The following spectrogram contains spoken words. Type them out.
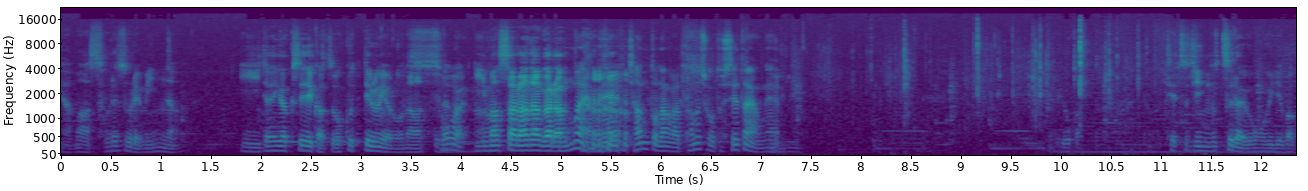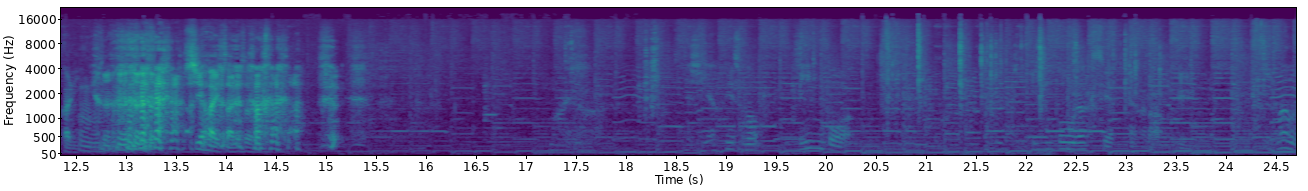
いやまあそれぞれみんないい大学生活送ってるんやろうなってそうやな。今更ながら。ほんまやね。ちゃんとなんか楽しいことしてたよね。よかった鉄人の辛い思い出ばかりに、うん。支配されそうだまあな。私逆にその貧乏貧乏学生やったから今の一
